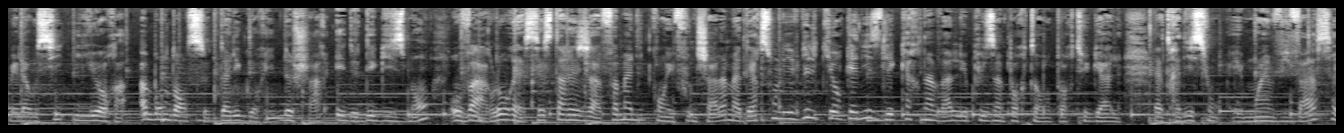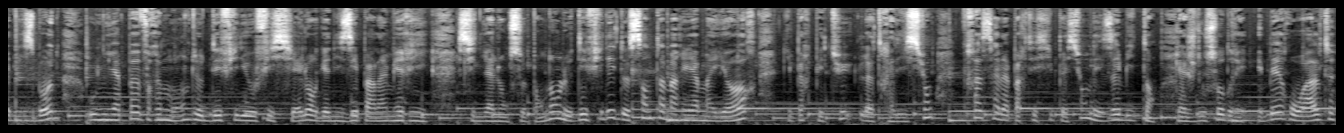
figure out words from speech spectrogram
mais là aussi il y aura abondance d'allégories, de chars et de déguisements. Ovar, Lourès, Estareja, Famalicão et Funchal Madère sont les villes qui organisent les carnavals les plus importants au Portugal. La tradition est moins vivace à Lisbonne où il n'y a pas vraiment de défilé officiel organisé par la mairie. Signalons cependant le défilé de Santa Maria Maior qui perpétue la tradition grâce à la participation des habitants. Cage du et Berroalt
